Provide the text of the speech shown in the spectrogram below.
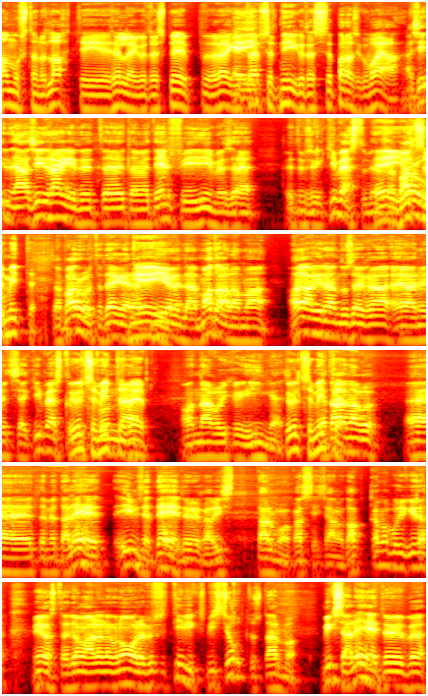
hammustanud lahti selle, kuidas Peep räägib ei. täpselt nii, kuidas parasjagu vaja. siin, siin räägib nüüd ütleme, Delfi inimese ütleme siuke kibestumine. üldse mitte. saab aru, et ta tegeleb nii-öelda madalama ajakirjandusega ja nüüd see kibestumistunne on nagu ikkagi hinges. mitte. ta nagu äh, ütleme, ta lehe, ilmselt lehetööga vist Tarmo kas ei saanud hakkama, kuigi noh, minu arust oli omal nagu noore perspektiiviks, mis juhtus, Tarmo, miks sa lehetöö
